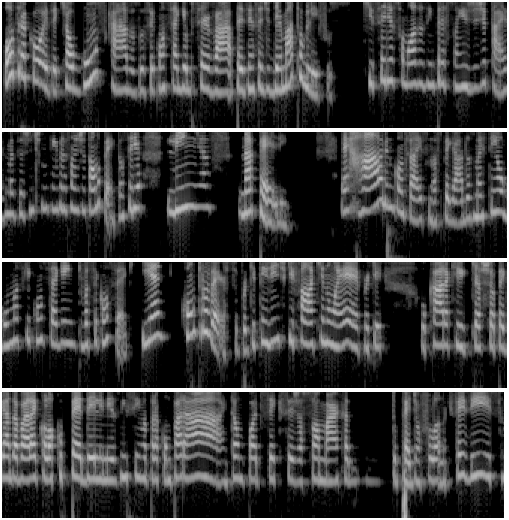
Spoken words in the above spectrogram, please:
outra coisa é que em alguns casos você consegue observar a presença de dermatoglifos, que seriam as famosas impressões digitais, mas a gente não tem impressão digital no pé. Então seria linhas na pele, é raro encontrar isso nas pegadas, mas tem algumas que conseguem, que você consegue. E é controverso, porque tem gente que fala que não é, porque o cara que, que achou a pegada vai lá e coloca o pé dele mesmo em cima para comparar. Então pode ser que seja só a marca do pé de um fulano que fez isso.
